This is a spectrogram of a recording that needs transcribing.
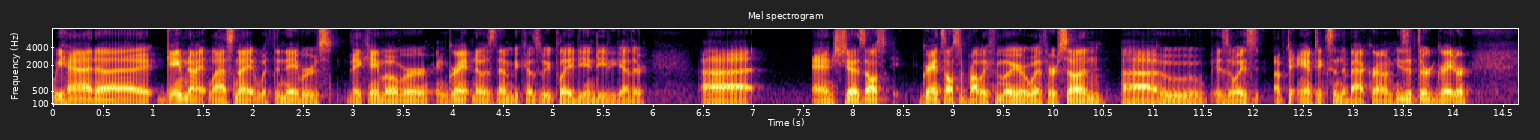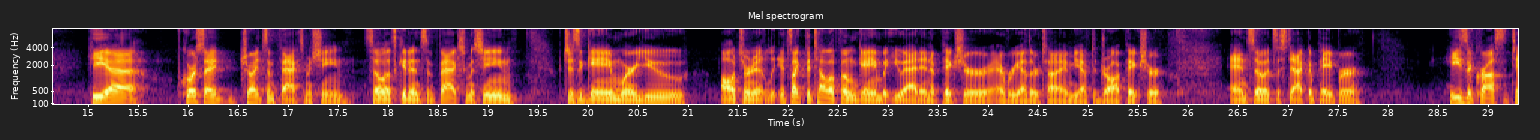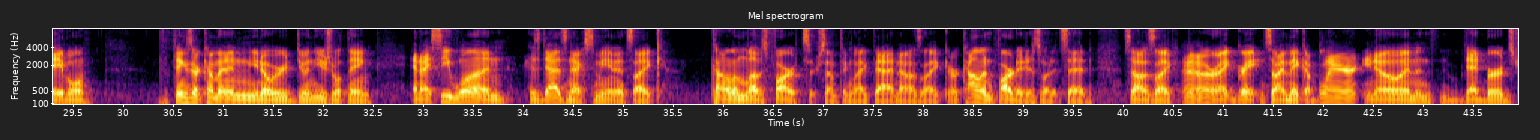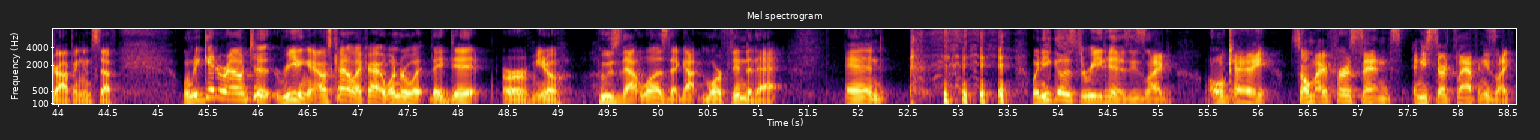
we had a game night last night with the neighbors. They came over, and Grant knows them because we play D and D together. Uh, and she has also Grant's also probably familiar with her son, uh, who is always up to antics in the background. He's a third grader. He, uh, of course, I tried some fax machine. So let's get in some fax machine, which is a game where you alternately. It's like the telephone game, but you add in a picture every other time. You have to draw a picture, and so it's a stack of paper. He's across the table. The things are coming in. You know, we're doing the usual thing, and I see one. His dad's next to me, and it's like Colin loves farts or something like that. And I was like, or Colin farted is what it said. So I was like, oh, all right, great. And so I make a blare, you know, and, and dead birds dropping and stuff. When we get around to reading it, I was kind of like, all right, I wonder what they did or, you know, whose that was that got morphed into that. And when he goes to read his, he's like, okay, so my first sentence, and he starts laughing. He's like,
